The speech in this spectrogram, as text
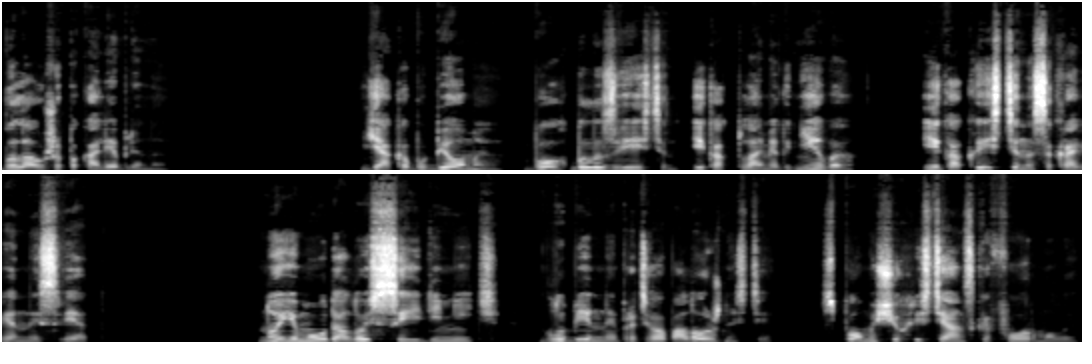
была уже поколеблена. Якобы Бемы Бог был известен и как пламя гнева, и как истинно сокровенный свет. Но ему удалось соединить глубинные противоположности с помощью христианской формулы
